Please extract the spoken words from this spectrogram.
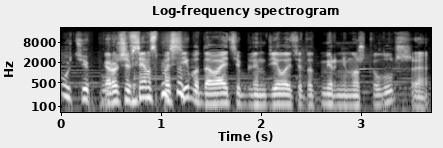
Утипу. Короче, всем спасибо. Давайте, блин, делать этот мир немножко лучше.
